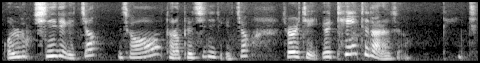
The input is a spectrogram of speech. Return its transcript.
얼룩 진이 되겠죠? 그죠? 더럽혀 진이 되겠죠? dirty. 이 taint도 알아줘요. taint.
